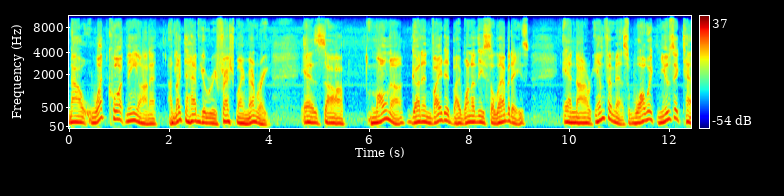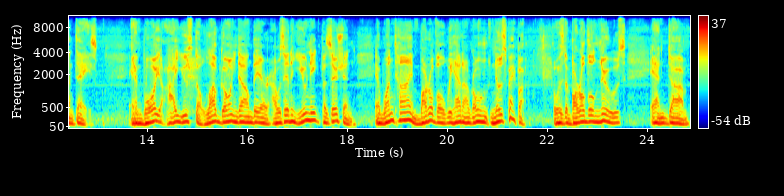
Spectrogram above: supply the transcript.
Now, what caught me on it, I'd like to have you refresh my memory, is uh, Mona got invited by one of these celebrities in our infamous Warwick Music Tent days. And boy, I used to love going down there. I was in a unique position. At one time, Burrillville, we had our own newspaper. It was the Burrillville News, and um,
